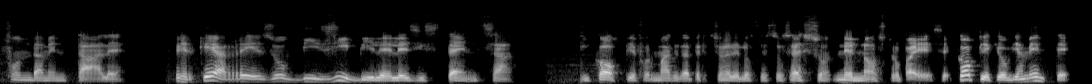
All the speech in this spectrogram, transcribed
fondamentale perché ha reso visibile l'esistenza di coppie formate da persone dello stesso sesso nel nostro paese. Coppie che ovviamente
